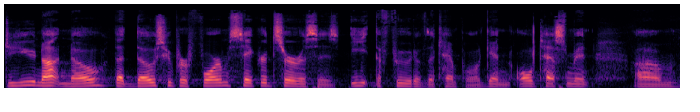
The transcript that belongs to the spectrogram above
Do you not know that those who perform sacred services eat the food of the temple? Again, Old Testament um,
